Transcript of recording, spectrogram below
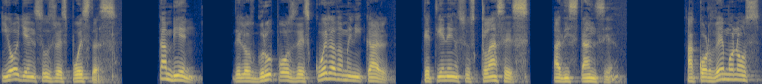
y oyen sus respuestas. También de los grupos de escuela dominical que tienen sus clases a distancia. Acordémonos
